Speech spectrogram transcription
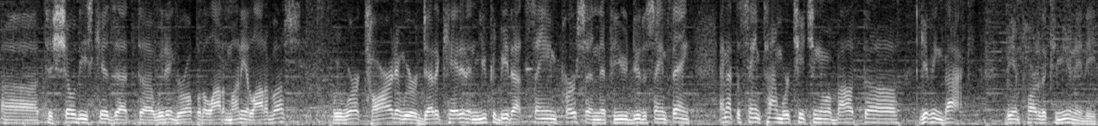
uh, to show these kids that uh, we didn't grow up with a lot of money, a lot of us. We worked hard and we were dedicated, and you could be that same person if you do the same thing. And at the same time, we're teaching them about uh, giving back, being part of the community.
